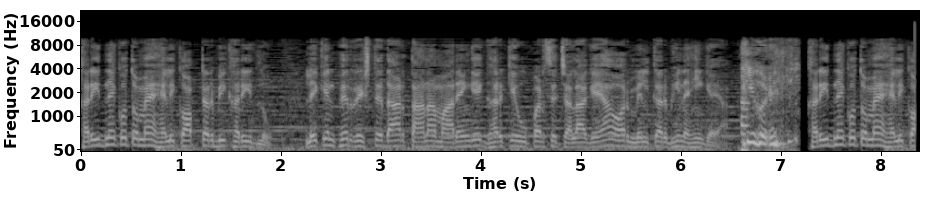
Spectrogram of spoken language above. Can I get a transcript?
खरीदने को तो मैं हेलीकॉप्टर भी खरीद लूँ, लेकिन फिर रिश्तेदार ताना मारेंगे घर के ऊपर से चला गया और मिलकर भी नहीं गया। खरीदने को तो मैं हेलीकॉप्टर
